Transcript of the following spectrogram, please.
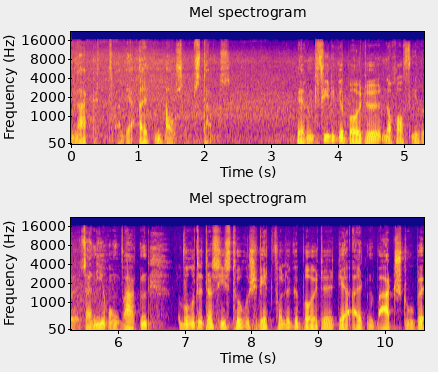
nagt an der alten Bausubstanz. Während viele Gebäude noch auf ihre Sanierung warten, wurde das historisch wertvolle Gebäude der alten Badstube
